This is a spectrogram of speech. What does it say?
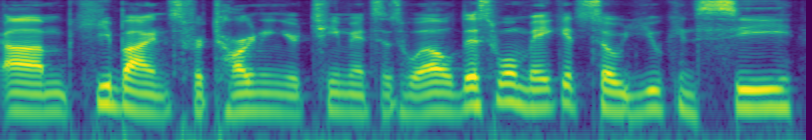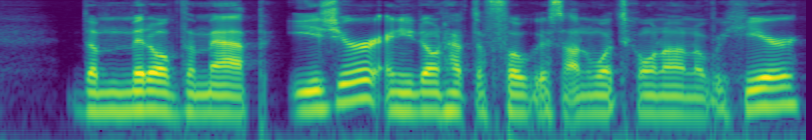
um, keybinds for targeting your teammates as well. This will make it so you can see the middle of the map easier and you don't have to focus on what's going on over here.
